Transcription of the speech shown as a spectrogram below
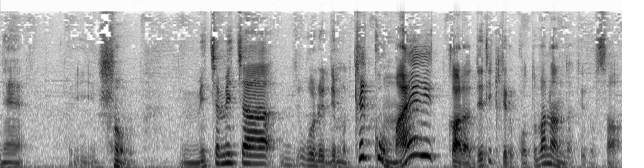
ね。もうめちゃめちゃこれでも結構前から出てきてる言葉なんだけどさ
